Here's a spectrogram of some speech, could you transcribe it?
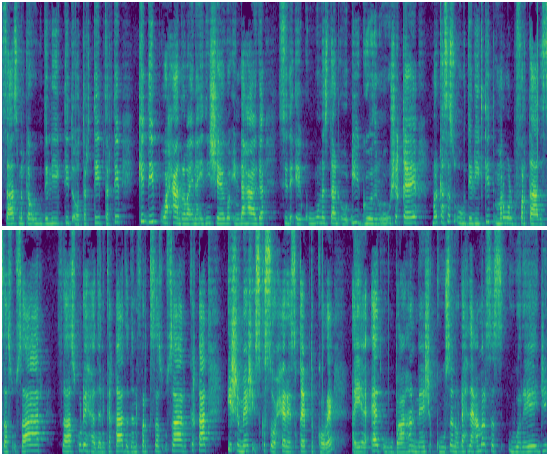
saas markaa ugu daliigtid oo tartiib tartiib. Kadib waxaan rabaa inaan idiin sheego indhahaaga sida ay kugu nastaan oo dhiigoodan uu u shaqeeyo. Markaa saas ugu daliigtid mar walba fartaada saas u saar. Saas ku dheh haddana ka qaad haddana farta saas u saar ka qaad. Isha meesha iska soo xiraysa qeybta kore ayaa aada ugu baahan. Meesha kuusan oo dhexda camal saas u wareeji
